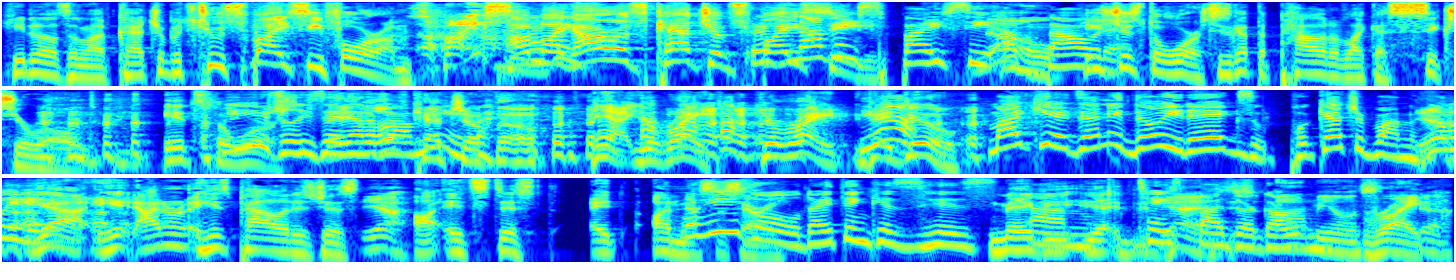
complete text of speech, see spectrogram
he doesn't love ketchup. It's too spicy for him. Spicy? I'm like, how is ketchup spicy? There's nothing spicy No, about He's it. just the worst. He's got the palate of like a six year old. It's the you worst. usually say They that love about ketchup, me. though. yeah, you're right. You're right. Yeah. They do. My kids, any they'll eat eggs. Put ketchup on it. They'll eat eggs. Yeah, he, I don't know. His palate is just. Yeah. Uh, it's just it, Well, unnecessary. he's old. I think his his Maybe, um, yeah, taste Yeah, buds it's are gone. oatmeal and stuff, Right. yeah.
